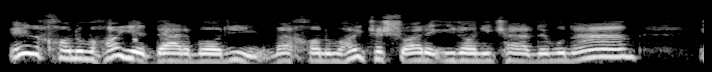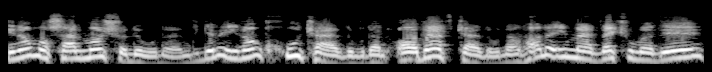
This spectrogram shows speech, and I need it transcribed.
این خانم های درباری و خانم هایی که شوهر ایرانی کرده بودن اینا مسلمان شده بودن. دیگه به ایران خو کرده بودن عادت کرده بودن. حالا این مردک اومده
